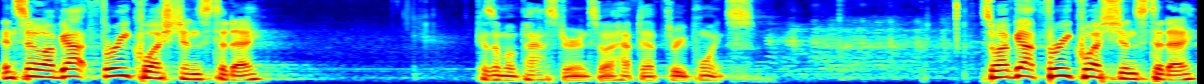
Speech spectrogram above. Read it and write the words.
And so I've got three questions today because I'm a pastor and so I have to have three points. So I've got three questions today.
